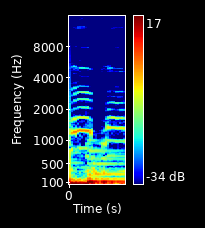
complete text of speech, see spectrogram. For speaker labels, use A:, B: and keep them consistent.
A: wah, wah.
